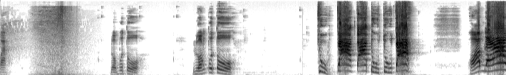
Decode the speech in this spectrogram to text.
มา หลวงปู่ตู่ หลวงปู่ตู่จู่จ้าจ้าจู่จู่จ้า พร้อมแล้ว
